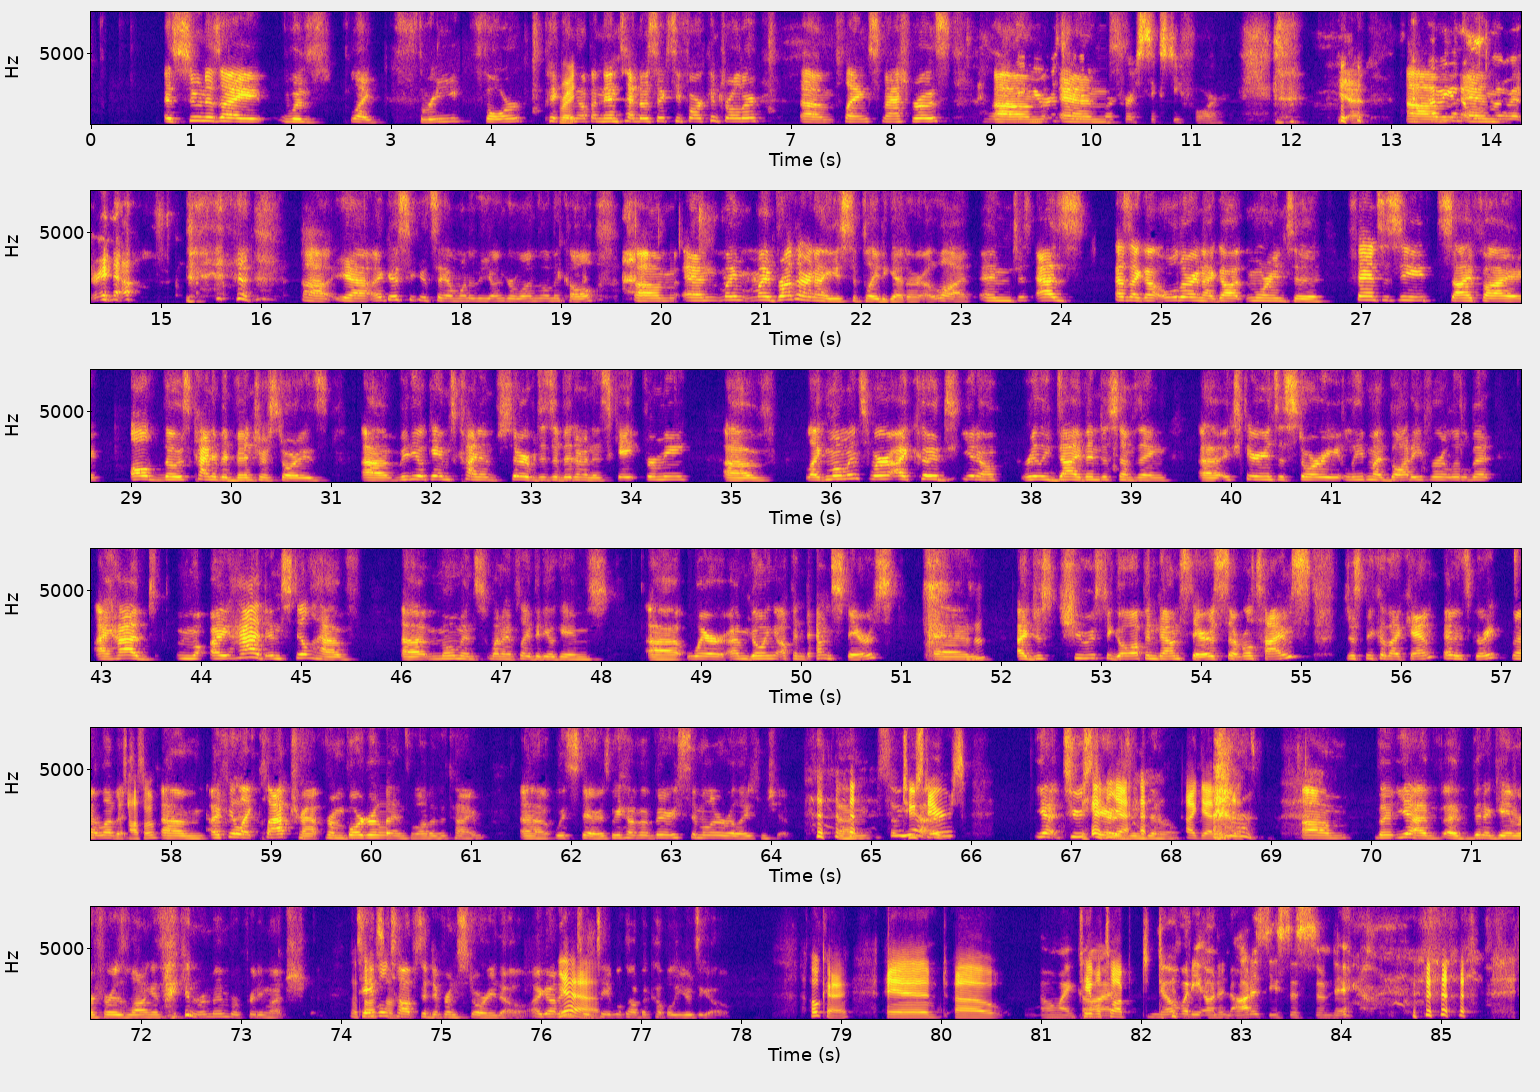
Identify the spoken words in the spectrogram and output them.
as soon as I was like three, four, picking Right. up a Nintendo 64 controller, um, playing Smash Bros. I Um, and- for 64. yeah. Um, I'm Having an old and- moment right now. uh, yeah, I guess you could say I'm one of the younger ones on the call. Um, and my my brother and I used to play together a lot. And just as as I got older and I got more into fantasy, sci-fi, all those kind of adventure stories, uh, video games kind of served as a bit of an escape for me of like moments where I could, you know, really dive into something, uh, experience a story, leave my body for a little bit. I had I had and still have uh, moments when I play video games uh, where I'm going up and down stairs and Mhm. I just choose to go up and down stairs several times just because I can, and it's great. I love it. Awesome. Um, I feel like Claptrap from Borderlands a lot of the time uh, with stairs. We have a very similar relationship. Um, so Two yeah, stairs? Yeah, two stairs Yeah. in general. I get it. um, but yeah, I've, I've been a gamer for as long as I can remember, pretty much. That's awesome. Tabletop's a different story, though. I got Yeah. into tabletop a couple years ago. Okay. And uh, Oh my god. tabletop. Nobody owned an Odyssey system, Dave.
